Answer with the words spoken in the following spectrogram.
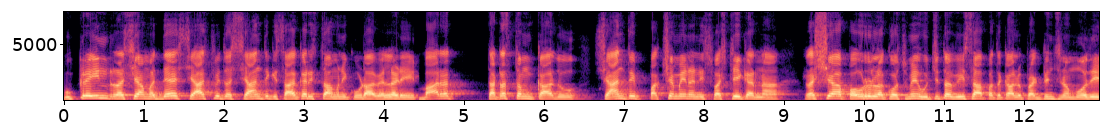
ఉక్రెయిన్ రష్యా మధ్య శాశ్వత శాంతికి సహకరిస్తామని కూడా వెల్లడి భారత్ తటస్థం కాదు శాంతి పక్షమేనని స్పష్టీకరణ రష్యా పౌరుల కోసమే ఉచిత వీసా పథకాలు ప్రకటించిన మోదీ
